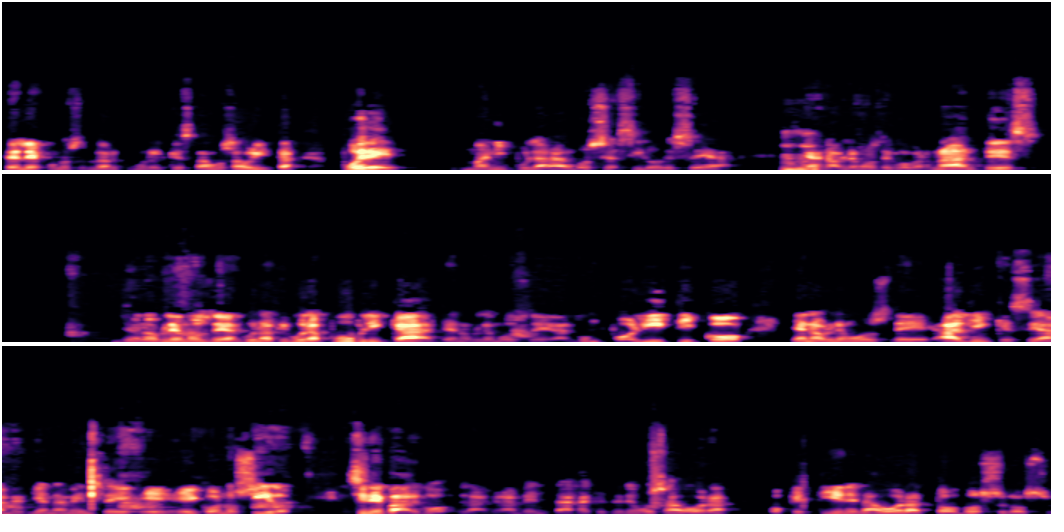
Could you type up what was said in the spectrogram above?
teléfono celular como el que estamos ahorita puede manipular algo si así lo desea. Ya no hablemos de gobernantes, ya no hablemos de alguna figura pública, ya no hablemos de algún político, ya no hablemos de alguien que sea medianamente eh, eh, conocido. Sin embargo, la gran ventaja que tenemos ahora, o que tienen ahora todos los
